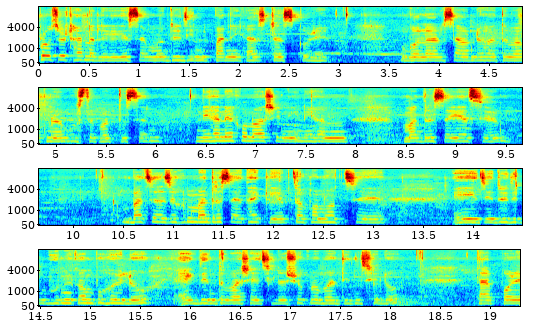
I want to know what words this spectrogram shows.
প্রচুর ঠান্ডা লেগে গেছে, আমার দুই দিন পানি কাজ টাজ করে। গলার সাউন্ডে হয়তো আপনারা বুঝতে পারতেছেন। নিহান এখনও আসেনি, নিহান মাদ্রাসায় আছে। বাচ্চারা যখন মাদ্রাসায় থাকে, তখন হচ্ছে এই যে দুই দিন ভূমিকম্প হইল, একদিন তো বাসায় ছিল, শুক্রবার দিন ছিল। তারপরে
